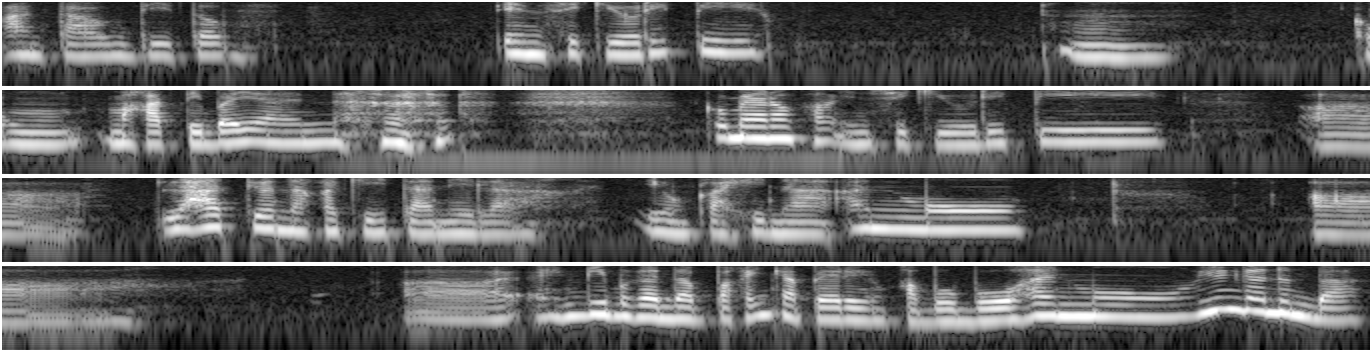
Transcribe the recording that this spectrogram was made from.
ang tawag dito, insecurity, mm, kung makatibayan, kung meron kang insecurity, ah, lahat yun nakakita nila. Yung kahinaan mo, ah, ah, hindi magandang pakinggan, pero yung kabobohan mo, yung ganun ba?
